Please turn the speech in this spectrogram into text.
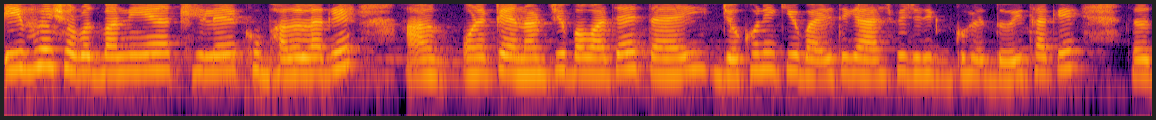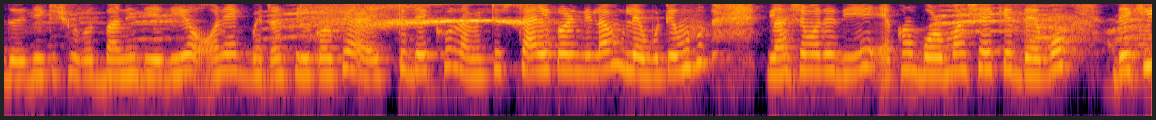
এইভাবে শরবত বানিয়ে খেলে খুব ভালো লাগে। আর অনেকটা এনার্জিও পাওয়া যায়, তাই যখনই কেউ বাইরে থেকে আসবে, যদি ঘরে দই থাকে, তাহলে দই দিয়ে একটু শরবত বানিয়ে দিয়ে দিয়ে অনেক বেটার ফিল করবে। আর একটু দেখুন, আমি একটু স্টাইল করে নিলাম লেবু টেবু গ্লাসের মধ্যে দিয়ে। এখন বড়মাশাইকে দেব, দেখি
